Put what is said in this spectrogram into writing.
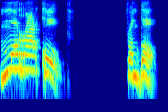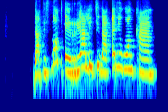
moral code from God that is not a reality that anyone can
